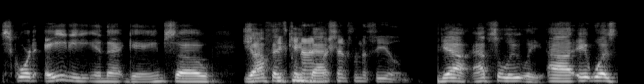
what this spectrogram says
scored 80 in that game, so the Shot offense came back from the field. Yeah, absolutely. Uh, it was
